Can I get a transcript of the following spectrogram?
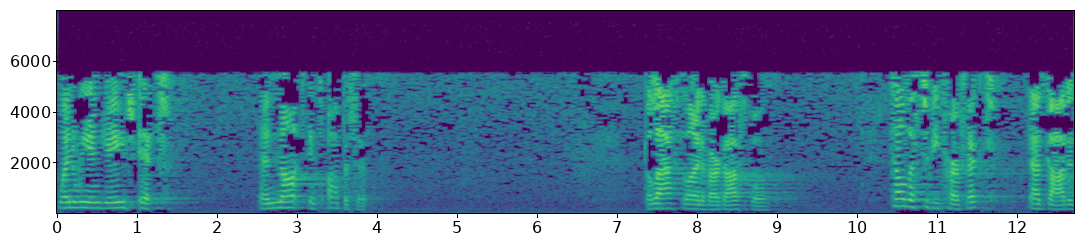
when we engage it and not its opposite. The last line of our gospel tells us to be perfect as God is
